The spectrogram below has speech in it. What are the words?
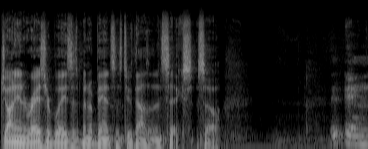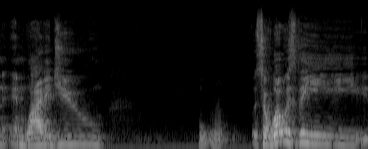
Johnny and the Razor Blades has been a band since 2006. So And and why did you? So what was the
